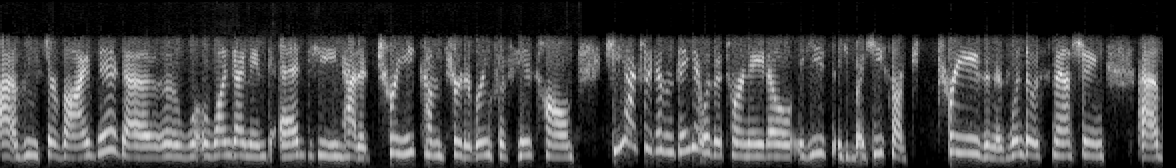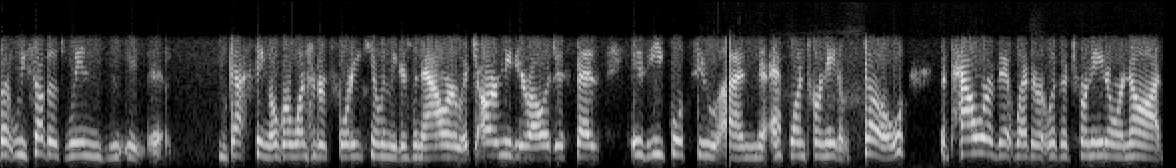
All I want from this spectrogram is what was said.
uh, who survived it, uh, one guy named Ed, he had a tree come through the roof of his home. He actually doesn't think it was a tornado. He's, but he saw trees and his windows smashing. Uh, but we saw those winds uh, gusting over 140 kilometers an hour, which our meteorologist says is equal to an F1 tornado. So the power of it, whether it was a tornado or not,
